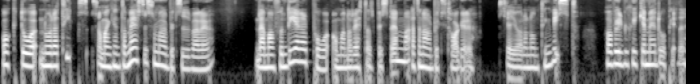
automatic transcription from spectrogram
Och då några tips som man kan ta med sig som arbetsgivare när man funderar på om man har rätt att bestämma att en arbetstagare ska göra någonting visst. Vad vill vi skicka med då, Peder?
